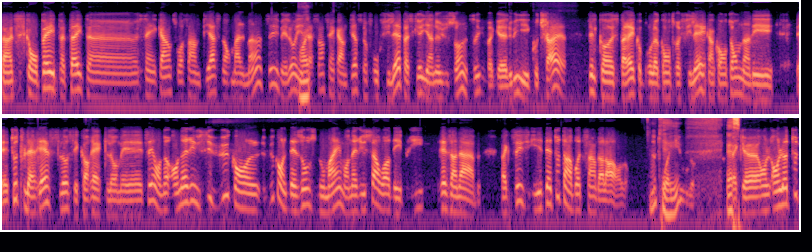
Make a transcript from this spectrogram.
Tandis qu'on paye peut-être un 50, 60 pièces normalement, tu sais, mais là, il Ouais. est à 150 pièces le faux filet parce qu'il y en a juste un, tu sais, fait que lui, il coûte cher. C'est pareil que pour le contre-filet, quand on tombe dans des... euh, tout le reste, là, c'est correct, là, mais tu sais, on a, on a réussi, vu qu'on vu qu'on le désosse nous-mêmes, on a réussi à avoir des prix raisonnables. Fait que, tu sais, il était tout en bas de 100 là. OK. Wagyu, Fait que, euh, on, on l'a tout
